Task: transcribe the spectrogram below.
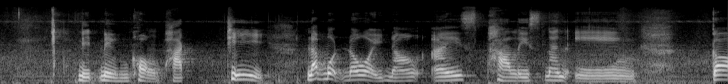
ๆ นิดหนึ่งของพัดที่รับบทโดยน้องไอซ์พาริสนั่นเอง ก็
